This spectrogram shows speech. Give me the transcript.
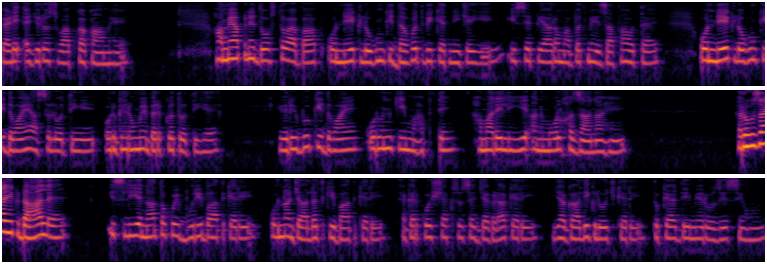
बड़े अजर स्वाब का काम है। हमें अपने दोस्तों, अहबाब और नेक लोगों की दावत भी करनी चाहिए। इससे प्यार और मोहब्बत में इजाफ़ा होता है और नेक लोगों की दुआएँ हासिल होती हैं और घरों में बरकत होती है। गरीबों की दुआएँ और उनकी महब्बतें हमारे लिए अनमोल ख़जाना हैं। रोज़ा एक डाल है, इसलिए ना तो कोई बुरी बात करे और ना जालत की बात करे। अगर कोई शख्स उसे झगड़ा करे या गाली गलोच करे तो कह दे, मैं रोज़े से हूँ।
